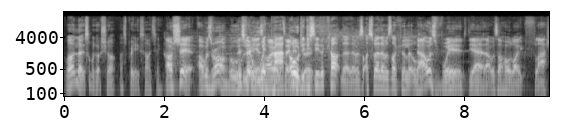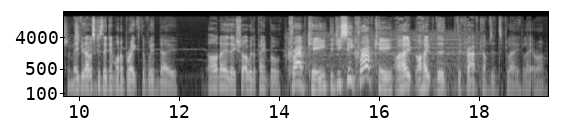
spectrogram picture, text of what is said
Well, look, someone got shot. That's pretty exciting. Oh shit! I was wrong. Oh, this little really is whip a high pan. octane Oh, did you see the cut there? There was. I swear there was like a little. That was weird. Yeah, that was a whole like flash. On the Maybe that was because they didn't want to break the window. Oh no, they shot her with a paintball. Crab Key. Did you see Crab Key? I hope. I hope the the crab comes into play later on.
